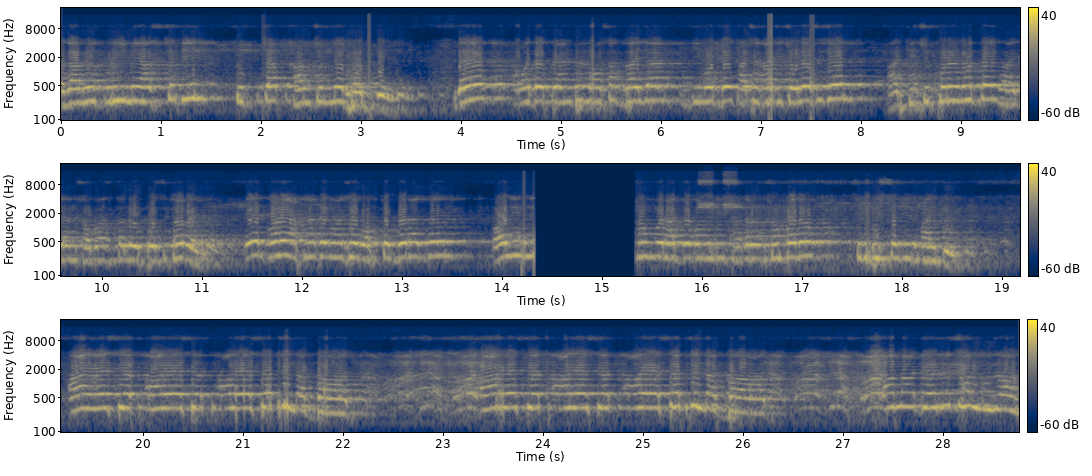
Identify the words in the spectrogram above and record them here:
আগামী কুড়ি মে আসছে দিন চুপচাপ খাম চিহ্নে ভোট দিন। যাই হোক, আমাদের প্যান্টু নওসাদ ভাইজান ইতিমধ্যে কাছাকাছি চলে এসেছেন আর কিছুক্ষণের মধ্যে ভাইজান সভাস্থলে উপস্থিত হবেন। এরপরে আপনাদের মাঝে বক্তব্য রাখবেন অল ইন্ডিয়া রাজ্য কমিটির সাধারণ সম্পাদক Shri Biswajit Maity. ISF ISF ISF জিন্দাবাদ আইএসএফ আইএসএফ আইএসএফ জিন্দাবাদ আমাদের সংগ্রাম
